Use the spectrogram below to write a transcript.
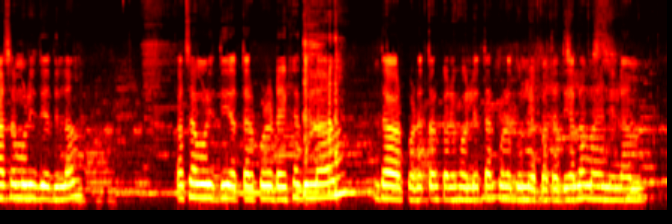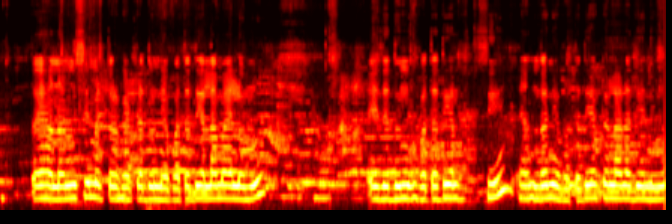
কাঁচামরিচ দিয়ে দিলাম। কাঁচামরিচ দিয়ে তারপরে ডাইখা দিলাম। দেওয়ার পরে তরকারি হইলে তারপরে ধনিয়া পাতা দিয়ে লামাই নিলাম। তো এখন আমি সিমের তরকারিটা ধনিয়া পাতা দিয়ে লামাই লমু। এই যে ধনিয়া পাতা দিয়ে দিচ্ছি এখন ধনিয়া পাতা দিয়ে একটা লাড়া দিয়ে নিমু,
